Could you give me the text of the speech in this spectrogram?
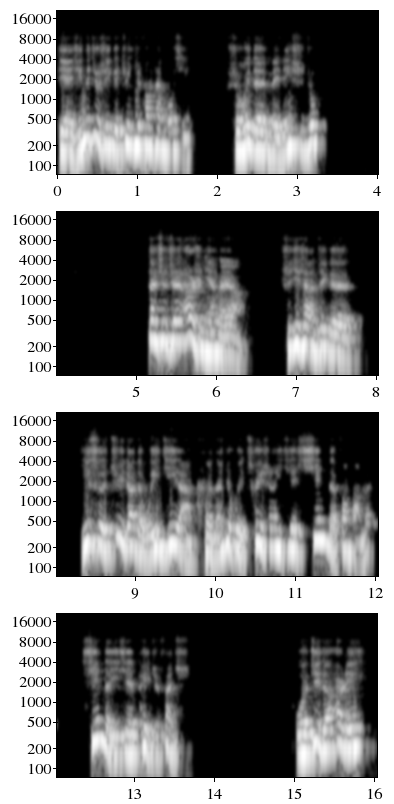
典型的就是一个均值方差模型，所谓的美林时钟。但是这二十年来啊，实际上这个一次巨大的危机啊，可能就会催生一些新的方法论、新的一些配置范式。我记得二零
